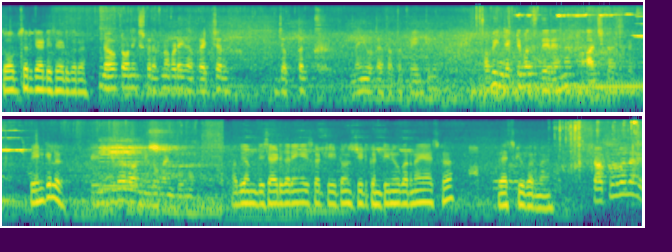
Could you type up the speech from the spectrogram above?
तो अब सर क्या डिसाइड कर रहा है? नर्व टॉनिक्स पे रखना पड़ेगा फ्रैक्चर जब तक नहीं होता है तब तक पेन किलर अभी इंजेक्टेबल्स दे रहे हैं ना आज का इसका। पेन किलर पेन किलर और न्यूरोपेंट दोनों अभी हम डिसाइड करेंगे इसका ट्रीट ऑन स्ट्रीट कंटिन्यू करना है या इसका रेस्क्यू करना है? शाहपुर वाला है?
